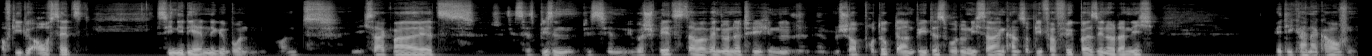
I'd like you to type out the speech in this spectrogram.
auf die du aufsetzt, sind dir die Hände gebunden. Und ich sag mal, jetzt ist jetzt ein bisschen, bisschen überspitzt, aber wenn du natürlich einen Shop Produkte anbietest, wo du nicht sagen kannst, ob die verfügbar sind oder nicht, wird die keiner kaufen.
